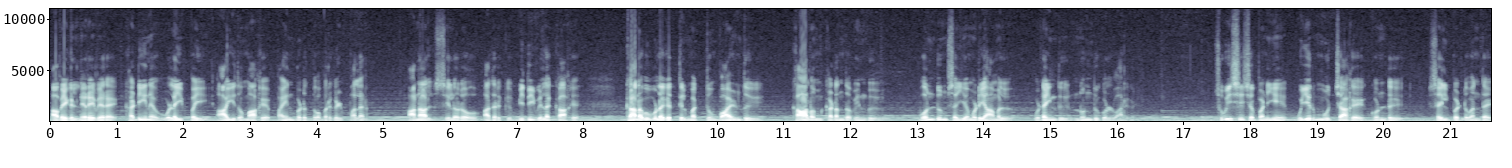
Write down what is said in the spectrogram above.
அவைகள் நிறைவேற கடின உழைப்பை ஆயுதமாக பயன்படுத்துபவர்கள் பலர். ஆனால் சிலரோ அதற்கு விதிவிலக்காக கனவு உலகத்தில் மட்டும் வாழ்ந்து காலம் கடந்த பின்பு ஒன்றும் செய்ய முடியாமல் உடைந்து நொந்து கொள்வார்கள். சுவிசேஷ பணியை உயிர் மூச்சாக கொண்டு செயல்பட்டு வந்த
